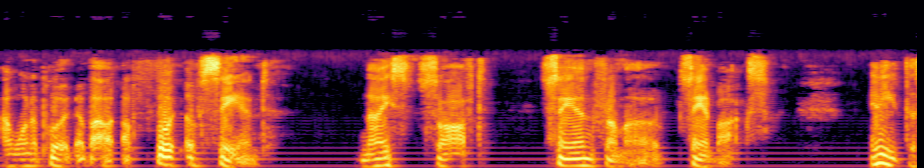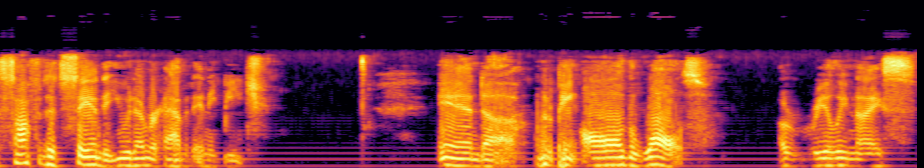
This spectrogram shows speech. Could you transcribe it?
I want to put about a foot of sand. Nice, soft sand from a sandbox. Any, the softest sand that you would ever have at any beach and uh, I'm going to paint all the walls a really nice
